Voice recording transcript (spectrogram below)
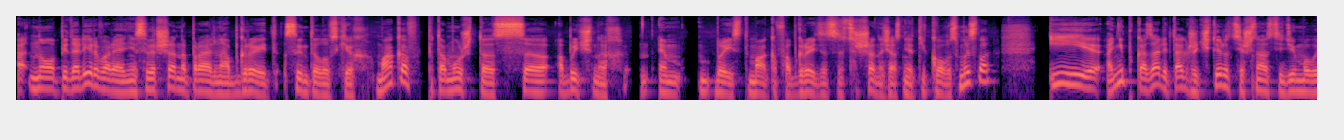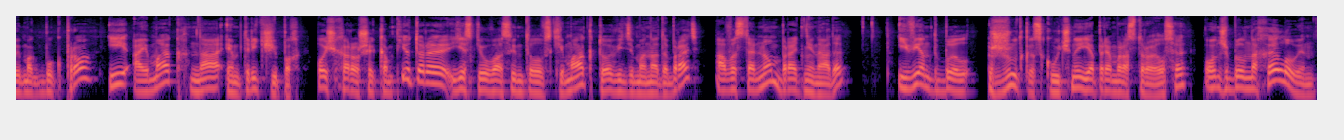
а, но педалировали они совершенно правильно апгрейд с интеловских маков, потому что с обычных M-based маков апгрейдиться совершенно сейчас нет никакого смысла. И они показали также 14-16-дюймовый MacBook Pro и iMac на M3 чипах. Очень хорошие компьютеры. Если у вас интеловский Mac, то, видимо, надо брать. А в остальном брать не надо. Ивент был жутко скучный, я прям расстроился. Он же был на Хэллоуин,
